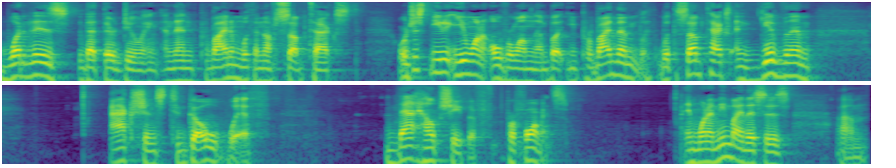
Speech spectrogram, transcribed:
what it is that they're doing and then provide them with enough subtext or just you, you want to overwhelm them, but you provide them with, with the subtext and give them actions to go with, that helps shape the performance. And what I mean by this is, um,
